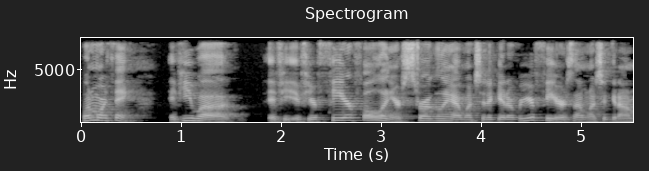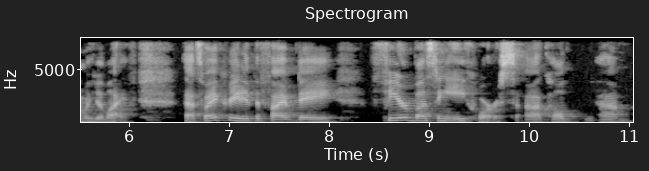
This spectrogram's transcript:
One more thing. If you uh, if, you, if you're fearful and you're struggling, I want you to get over your fears. I want you to get on with your life. That's why I created the five day fear busting e course uh, called um,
